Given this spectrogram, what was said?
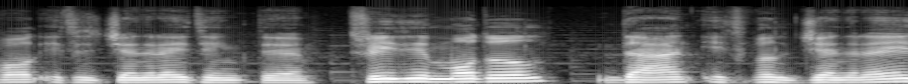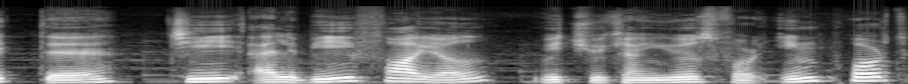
all, it is generating the 3D model. Then it will generate the GLB file which you can use for import.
